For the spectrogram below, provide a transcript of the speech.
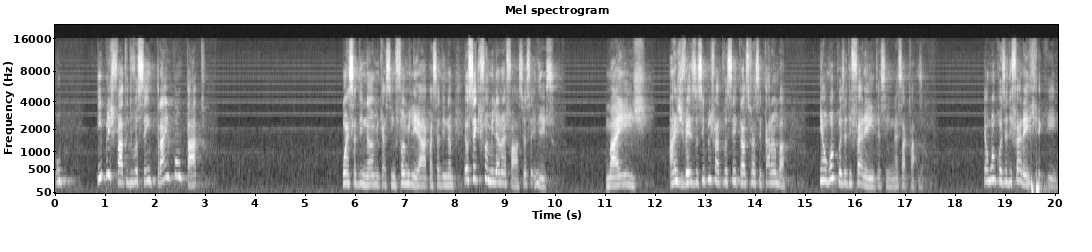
o simples fato de você entrar em contato com essa dinâmica assim familiar, com essa dinâmica. Eu sei que família não é fácil, eu sei disso. Mas às vezes o simples fato de você entrar, você fala assim, caramba, tem alguma coisa diferente assim nessa casa. Tem alguma coisa diferente aqui.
